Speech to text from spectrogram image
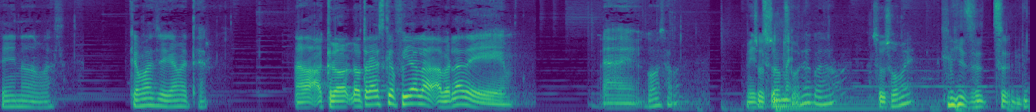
Sí. Nada más. ¿Qué más llegué a meter? Nada, que lo- la otra vez que fui a, la- a ver la de... ¿Cómo se llama? Suzume. Mitsutsune, ¿cómo se llama? ¿Suzume? Mi Sutsune.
